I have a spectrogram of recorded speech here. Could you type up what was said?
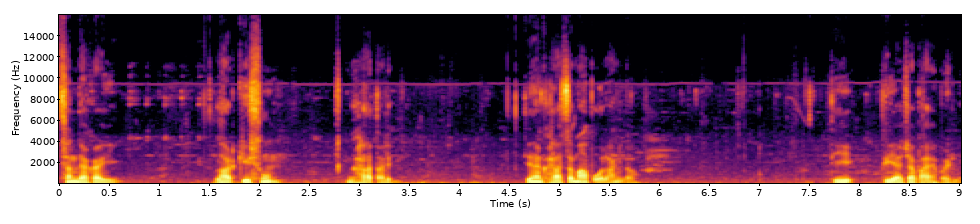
संध्याकाळी लाडकी सून घरात आली. तिनं घराचं माप ओलांडलं. ती प्रियाच्या पाया पडली.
